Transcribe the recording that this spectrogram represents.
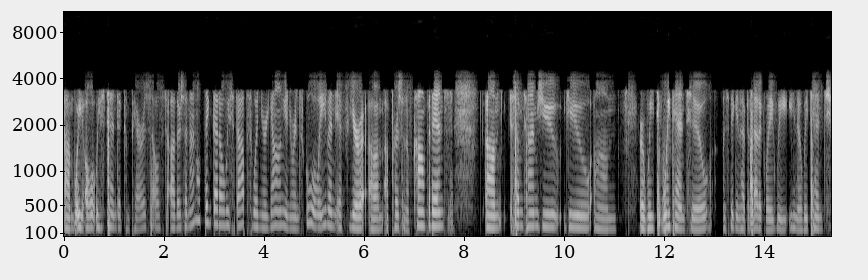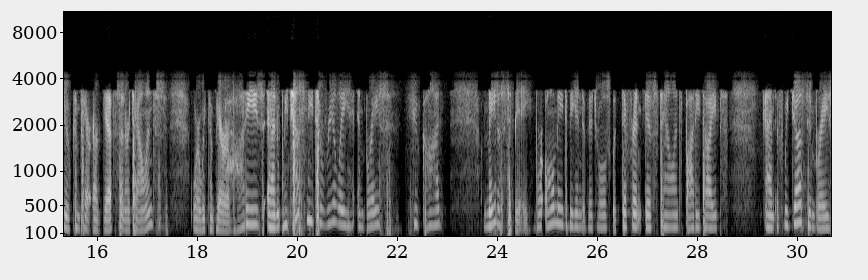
Um we always tend to compare ourselves to others and I don't think that always stops when you're young and you're in school even if you're um a person of confidence um sometimes you you um or we we tend to I'm speaking hypothetically we you know we tend to compare our gifts and our talents or we compare our bodies and we just need to really embrace who God made us to be. We're all made to be individuals with different gifts, talents, body types. And if we just embrace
